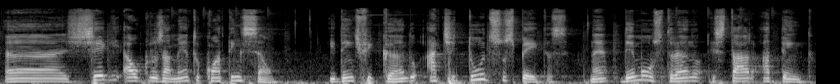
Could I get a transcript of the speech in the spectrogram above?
Uh, chegue ao cruzamento com atenção, identificando atitudes suspeitas, né? demonstrando estar atento.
